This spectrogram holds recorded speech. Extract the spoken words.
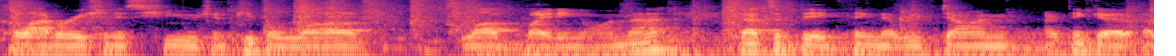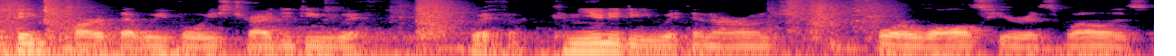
collaboration is huge, and people love love biting on that. That's a big thing that we've done. I think a, a big part that we've always tried to do with with community within our own four walls here as well is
